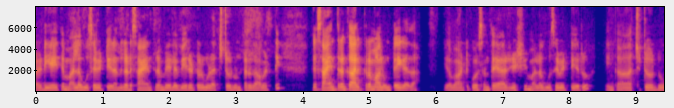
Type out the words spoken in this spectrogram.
రెడీ అయితే మళ్ళీ కూసబెట్టారు ఎందుకంటే సాయంత్రం వేళ వేరేటోళ్ళు కూడా వచ్చేటోళ్ళు ఉంటారు కాబట్టి ఇక సాయంత్రం కార్యక్రమాలు ఉంటాయి కదా ఇక వాటి కోసం తయారు చేసి మళ్ళీ కూసబెట్టారు ఇంకా అచ్చేటోళ్ళు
